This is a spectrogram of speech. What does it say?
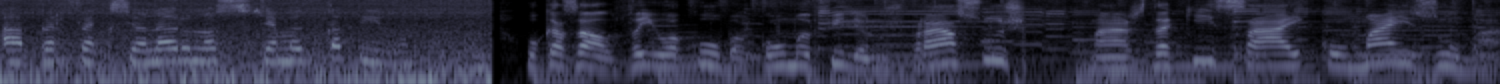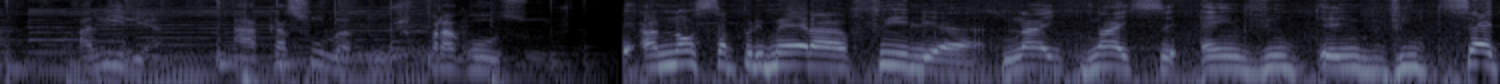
a perfeccionar o nosso sistema educativo. O casal veio a Cuba com uma filha nos braços, mas daqui sai com mais uma, a Lilian, a caçula dos Fragosos. A nossa primeira filha nasce em, 20, em 27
